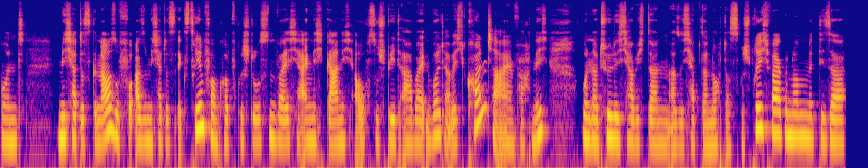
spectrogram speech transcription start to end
Und mich hat es genauso, also mich hat es extrem vom Kopf gestoßen, weil ich ja eigentlich gar nicht auch so spät arbeiten wollte, aber ich konnte einfach nicht. Und natürlich habe ich dann, also ich habe dann noch das Gespräch wahrgenommen mit dieser,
